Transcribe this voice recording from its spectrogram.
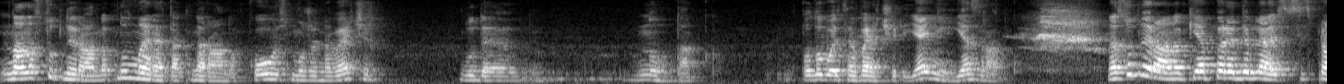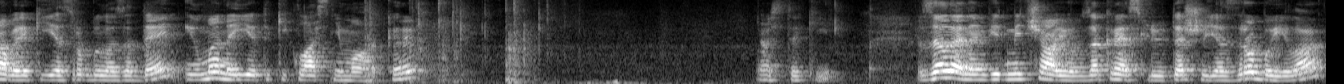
на наступний ранок, ну в мене так на ранок, когось може на вечір буде, ну так, подобається ввечері. Я ні, я зранку. Наступний ранок я передивляюся всі справи, які я зробила за день, і у мене є такі класні маркери. Ось такі. Зеленим відмічаю, закреслюю те, що я зробила.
